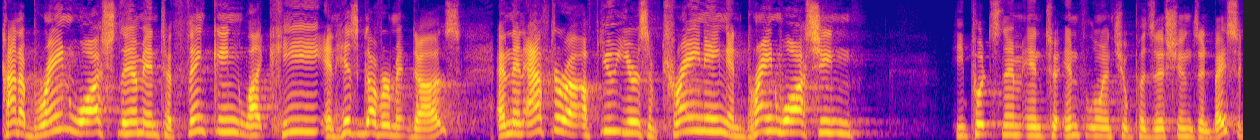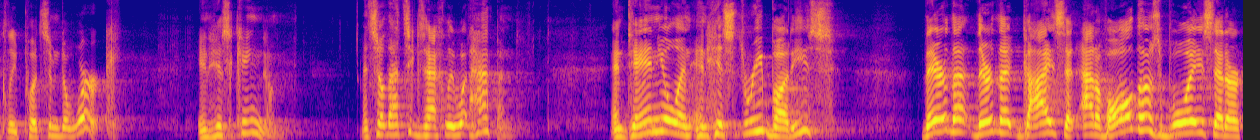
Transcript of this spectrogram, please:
kind of brainwash them into thinking like he and his government does. And then, after a, a few years of training and brainwashing, he puts them into influential positions and basically puts them to work in his kingdom. And so that's exactly what happened. And Daniel and, and his three buddies, they're the, they're the guys that, out of all those boys that are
